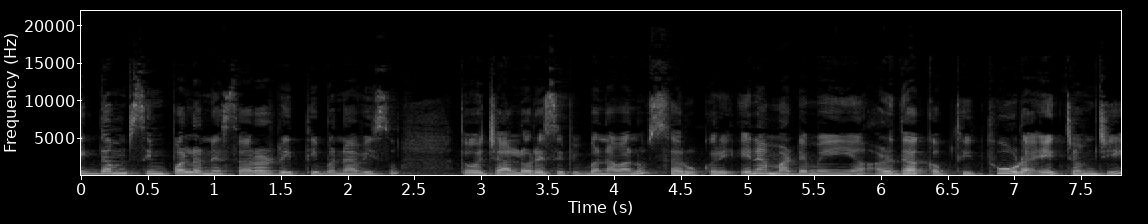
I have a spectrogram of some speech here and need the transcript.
એકદમ સિમ્પલ અને સરળ રીતથી બનાવીશું. તો ચાલો રેસીપી બનાવવાનું શરૂ કરીએ. એના માટે મેં અહીંયા અડધા કપથી થોડા એક ચમચી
